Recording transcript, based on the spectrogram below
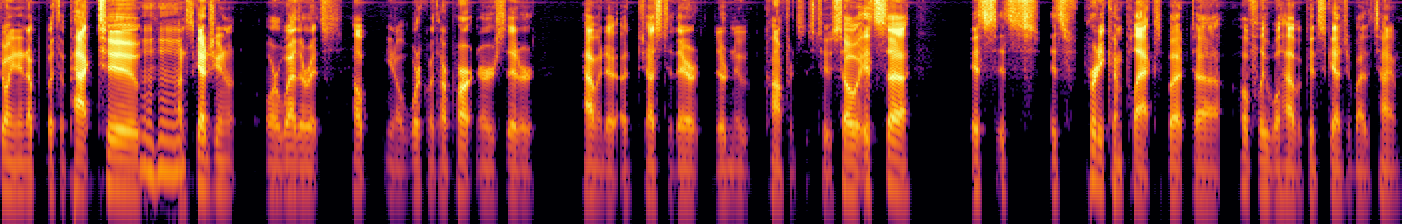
joining up with the Pac-2 Mhm. on scheduling, or whether it's help you know working with our partners that are having to adjust to their their new conferences too. So it's uh it's it's it's pretty complex, but uh, hopefully we'll have a good schedule by the time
